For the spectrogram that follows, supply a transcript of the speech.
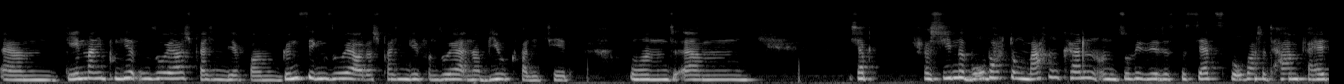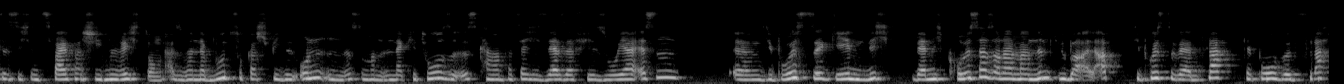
ähm, genmanipuliertem Soja, sprechen wir von günstigen Soja oder sprechen wir von Soja in der Bioqualität. Und ähm, ich habe verschiedene Beobachtungen machen können und so wie wir das bis jetzt beobachtet haben, verhält es sich in zwei verschiedene Richtungen. Also wenn der Blutzuckerspiegel unten ist und man in der Ketose ist, kann man tatsächlich sehr, sehr viel Soja essen. Ähm, die Brüste gehen nicht, werden nicht größer, sondern man nimmt überall ab. Die Brüste werden flach, der Po wird flach,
